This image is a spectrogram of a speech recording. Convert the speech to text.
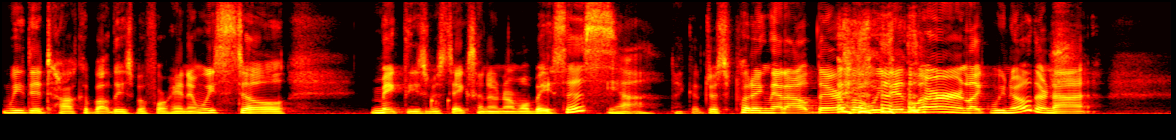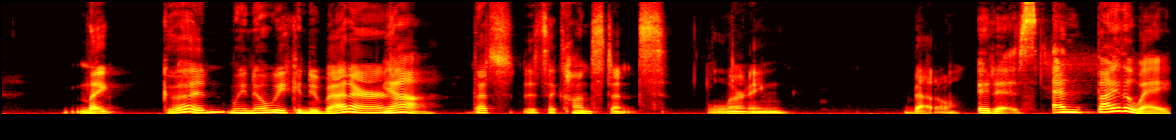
we did talk about these beforehand and we still make these mistakes on a normal basis. Yeah. Like I'm just putting that out there, but we did learn. Like we know they're not like good. We know we can do better. Yeah, That's it's a constant learning battle. it is. And by the way,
